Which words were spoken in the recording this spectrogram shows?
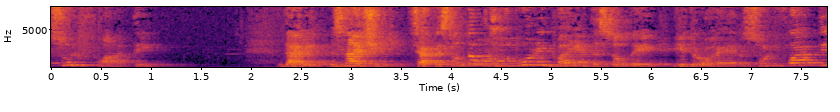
сульфати. Далі, значить, ця кислота може утворити два ряди солей: гідроген, сульфати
